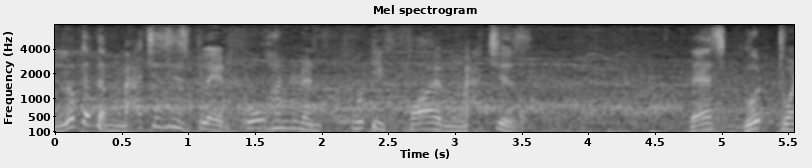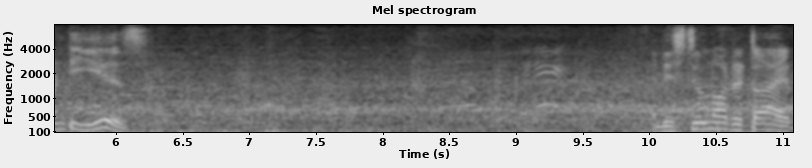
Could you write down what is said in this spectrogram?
Look at the matches he's played 445 matches. That's good 20 years. And he's still not retired.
